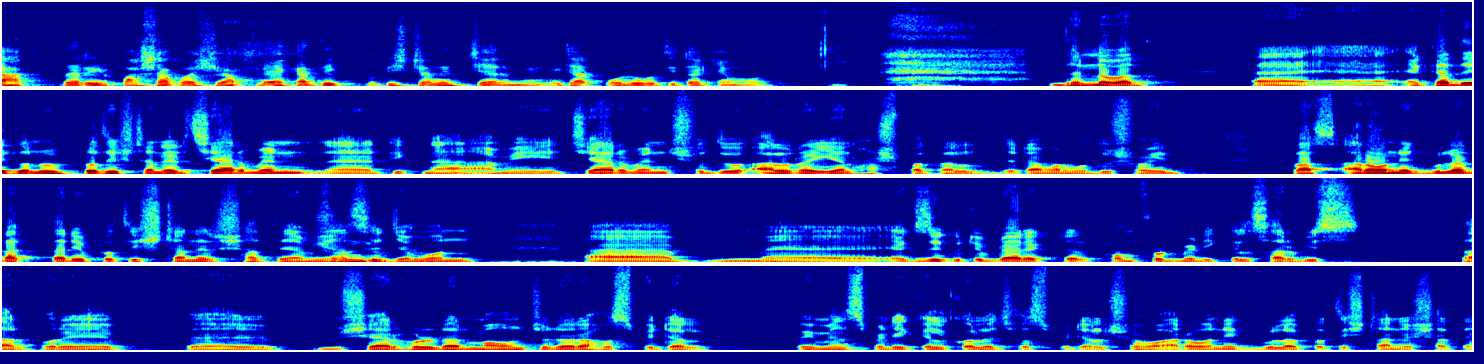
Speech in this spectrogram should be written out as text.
ডাক্তারির পাশাপাশি আপনি একাধিক প্রতিষ্ঠানের চেয়ারম্যান এটার অনুভূতিটা কেমন? ধন্যবাদ। একাধিক কোনো প্রতিষ্ঠানের চেয়ারম্যান ঠিক না। আমি চেয়ারম্যান শুধু আল রাইয়ান হাসপাতাল যেটা আমার মধু শহীদ প্লাস আর অনেকগুলো ডাক্তারি প্রতিষ্ঠানের সাথে আমি আছি। যেমন executive director Comfort Medical Service তারপরে share holder Mount Hospital Women's Medical College Hospital সহ আরও অনেকগুলো প্রতিষ্ঠানের সাথে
